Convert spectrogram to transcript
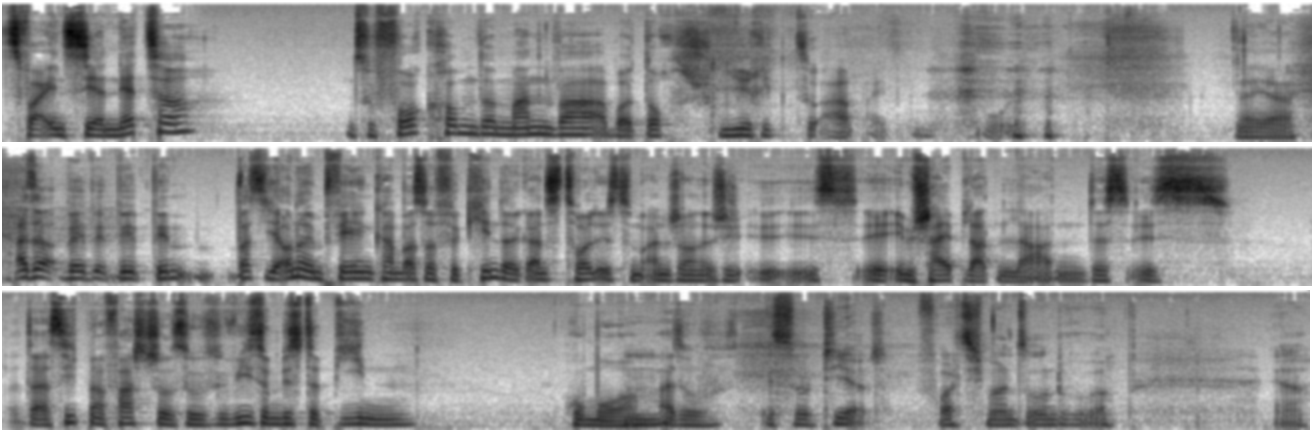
zwar ein sehr netter und zuvorkommender Mann war, aber doch schwierig zu arbeiten. Naja, also was ich auch noch empfehlen kann, was auch für Kinder ganz toll ist zum Anschauen, ist, ist äh, im Schallplattenladen. Das ist, da sieht man fast so, so wie so Mr. Bean Humor. Mhm. Also ist sortiert. Freut sich mein Sohn drüber. Ja.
